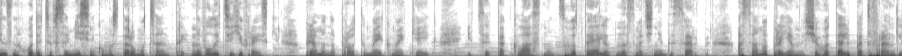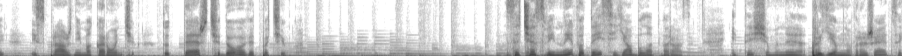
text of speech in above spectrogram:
Він знаходиться в самісінькому старому центрі на вулиці Єврейській, прямо напроти Make My Cake. І це так класно з готелю на смачні десерти. А саме приємне, що готель Pet Friendly і справжній макарончик тут теж чудово відпочив. За час війни в Одесі я була два рази. І те, що мене приємно вражає, це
